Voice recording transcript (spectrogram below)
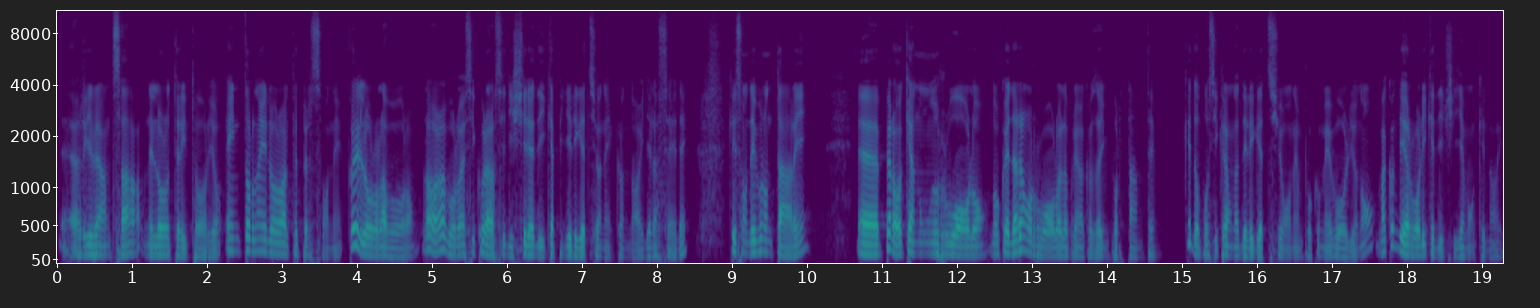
uh, rilevanza nel loro territorio e intorno alle loro altre persone. Qual è il loro lavoro? Il loro lavoro è assicurarsi di scegliere dei capi di delegazione con noi della sede, che sono dei volontari, eh, però che hanno un ruolo, dunque dare un ruolo è la prima cosa importante che dopo si crea una delegazione un po' come vogliono, ma con dei ruoli che decidiamo anche noi.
